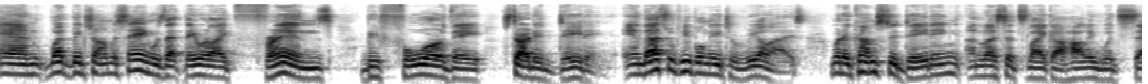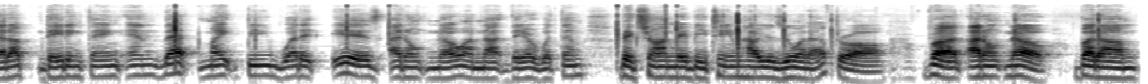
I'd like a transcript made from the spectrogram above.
And what Big Sean was saying was that they were like friends before they started dating. And that's what people need to realize. When it comes to dating, unless it's like a Hollywood setup dating thing, and that might be what it is, I don't know. I'm not there with them. Big Sean may be team how you doing after all, but I don't know. But um,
